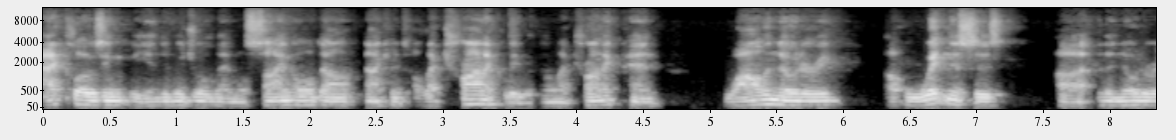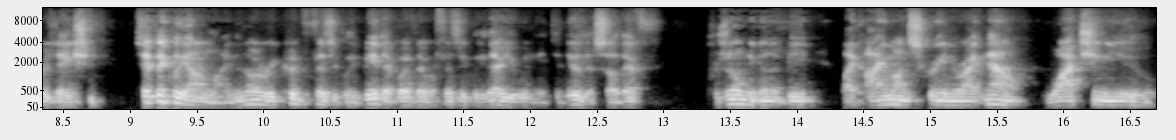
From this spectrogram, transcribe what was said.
at closing, the individual then will sign all doc documents electronically with an electronic pen while the notary uh, witnesses uh, the notarization, typically online. The notary could physically be there, but if they were physically there, you wouldn't need to do this. So they're presumably going to be like I'm on screen right now, watching you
